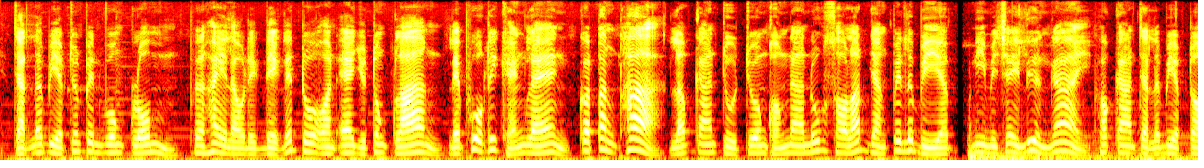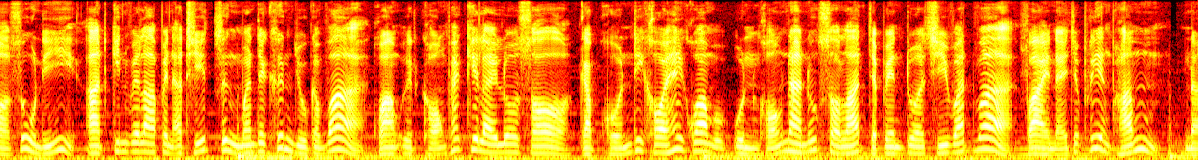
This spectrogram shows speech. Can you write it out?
ๆ จัดระเบียบจนเป็นวงกลม เพื่อให้เราเด็กๆ และตัวอ่อนแออยู่ตรงกลาง และพวกที่แข็งแรงก็ตั้งท่ารับการจู่โจมของนานุกซอรัสอย่างเป็นระเบียบ นี่ไม่ใช่เรื่องง่าย เพราะการจัดระเบียบต่อสู้นี้อาจกินเวลาเป็นอาทิตย์ ซึ่งมันจะขึ้นอยู่กับว่าความอึดของแพคคิไลโลซอร์กับขนที่คอยให้ความอบอุ่นของนานุกซอรัสจะเป็นตัวชี้วัดว่าฝ่ายไหนจะเพลียงพล้ำ นา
